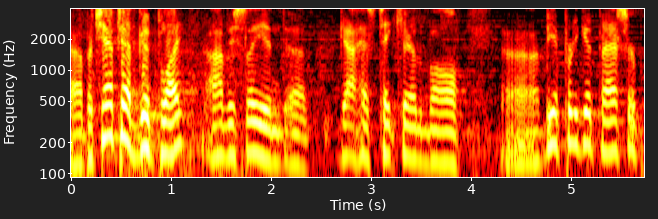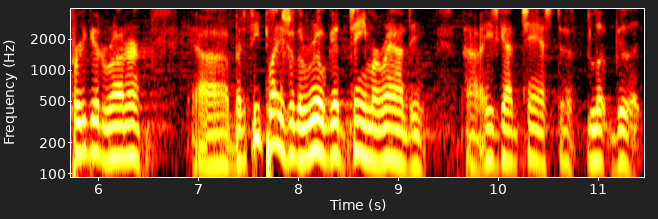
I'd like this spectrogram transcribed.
Uh, but you have to have good play, obviously, and uh, guy has to take care of the ball, uh, be a pretty good passer, pretty good runner. Uh, but if he plays with a real good team around him, uh, he's got a chance to look good.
